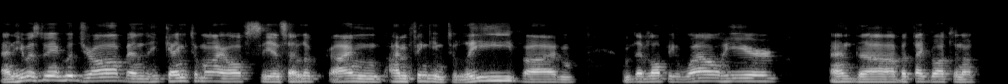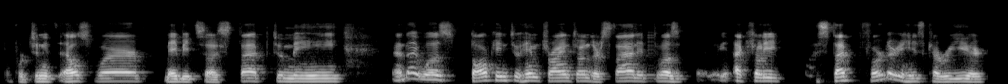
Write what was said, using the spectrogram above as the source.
and he was doing a good job. And he came to my office and said, "Look, I'm I'm thinking to leave. I'm I'm developing well here, and uh, but I got an opportunity elsewhere. Maybe it's a step to me." And I was talking to him, trying to understand. It was actually a step further in his career.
